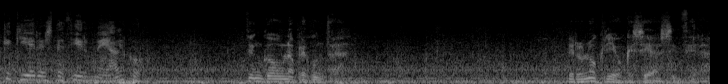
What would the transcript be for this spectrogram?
Parece que quieres decirme algo. Tengo una pregunta. Pero no creo que sea sincera.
